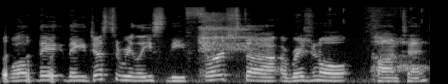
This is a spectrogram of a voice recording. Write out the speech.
well, they they just released the first uh, original content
